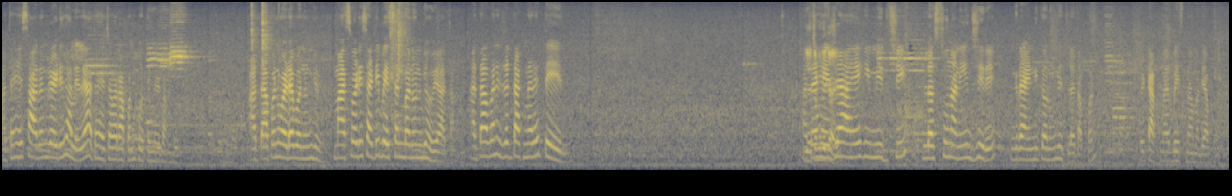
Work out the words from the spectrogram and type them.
आता हे सारण रेडी झालेलं आहे. आता ह्याच्यावर आपण कोथिंबीर टाकू. आता आपण वड्या बनवून घेऊ. मासवडीसाठी बेसन बनवून घेऊया आता. आता आपण ह्याच्यात टाकणार आहे तेल. आता हे? जे आहे ही मिरची लसूण आणि जिरे ग्राइंड करून घेतल्यात आपण. ते टाकणार बेसनामध्ये आपण.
